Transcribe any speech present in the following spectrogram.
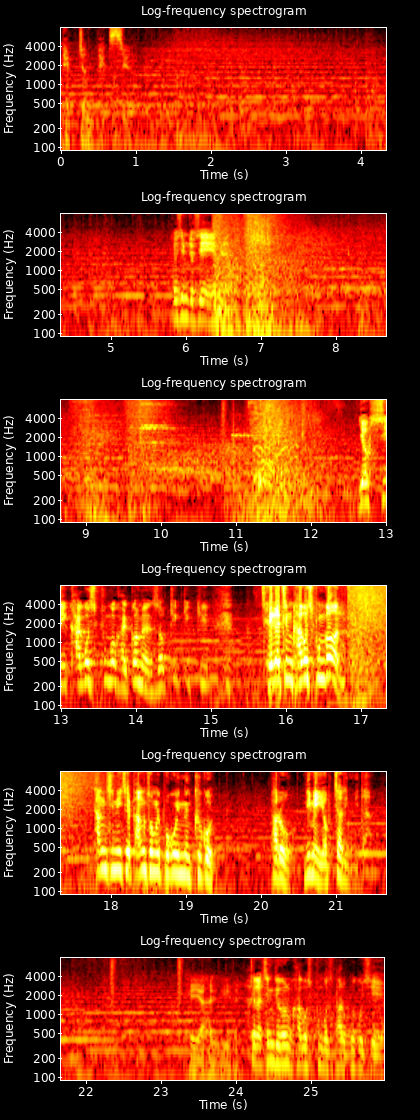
백전백승 조심 조심. 역시 가고 싶은 거 갈 거면서 키키키. 제가 지금 가고 싶은 건 당신이 제 방송을 보고 있는 그곳 바로 님의 옆자리입니다. 해야 할 일을 제가 진정으로 가고 싶은 곳이 바로 그곳이에요.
